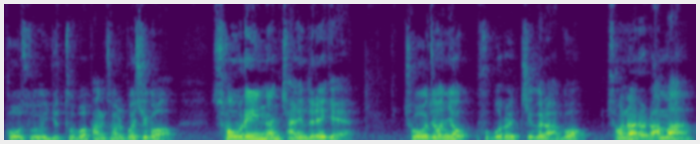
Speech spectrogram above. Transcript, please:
보수 유튜버 방송을 보시고 서울에 있는 자녀들에게 조전혁 후보를 찍으라고 전화를 아마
